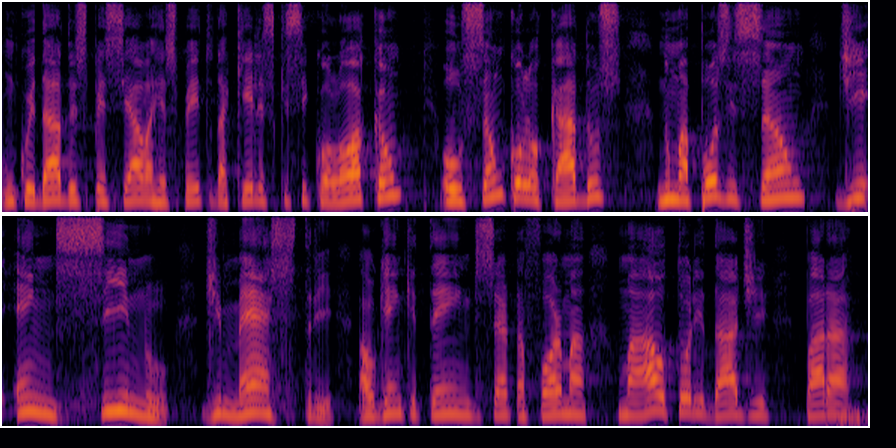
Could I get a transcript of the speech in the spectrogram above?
um cuidado especial a respeito daqueles que se colocam ou são colocados numa posição de ensino, de mestre, alguém que tem, de certa forma, uma autoridade para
